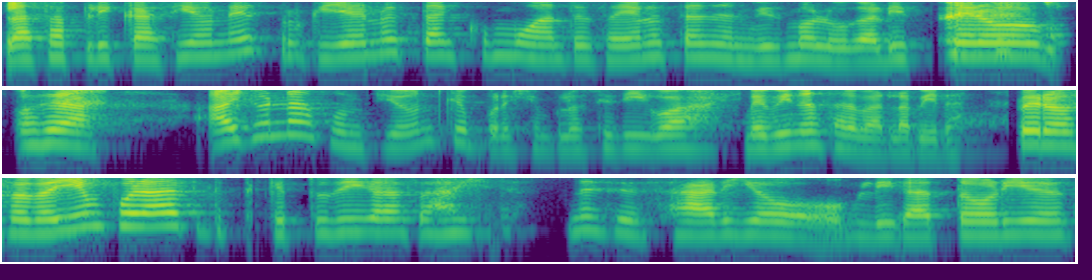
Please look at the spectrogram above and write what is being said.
las aplicaciones porque ya no están como antes, ya no están en el mismo lugar, pero, o sea, hay una función que, por ejemplo, si digo, ay, me vine a salvar la vida, pero o sea, de ahí en fuera que, tú digas, ay, es necesario, obligatorio, es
